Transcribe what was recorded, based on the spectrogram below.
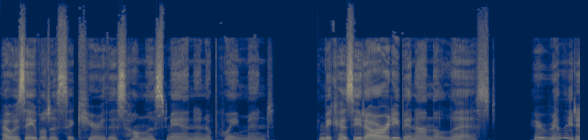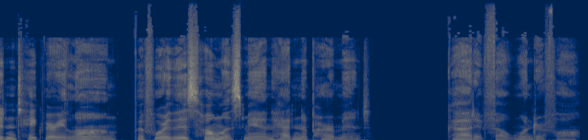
I was able to secure this homeless man an appointment, and because he'd already been on the list, it really didn't take very long before this homeless man had an apartment. God, it felt wonderful.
